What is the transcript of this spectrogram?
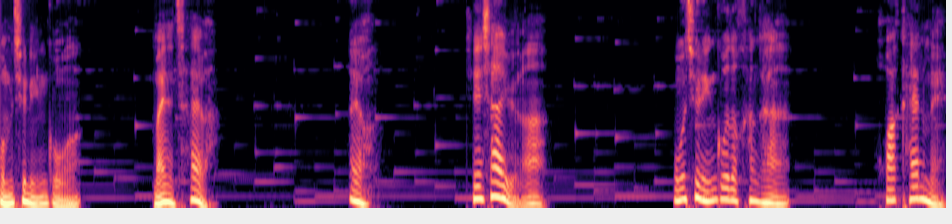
我们去邻国买点菜吧。哎呦，今天下雨了。我们去邻国的看看，花开了没？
